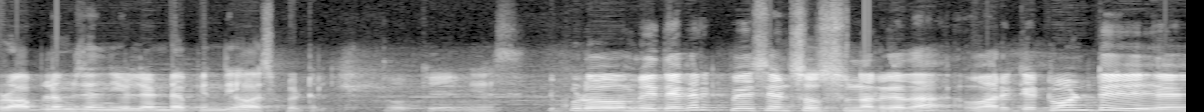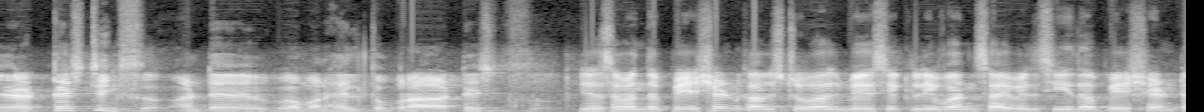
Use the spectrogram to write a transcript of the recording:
problems and you land up in the hospital okay ఇప్పుడు మీ దగ్గరికి పేషెంట్స్ వస్తున్నారు కదా వారికి ఎటువంటి టెస్టింగ్స్ అంటే మన health tests as one the patient comes to was basically once I will see the patient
